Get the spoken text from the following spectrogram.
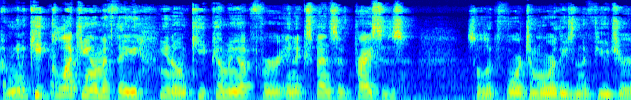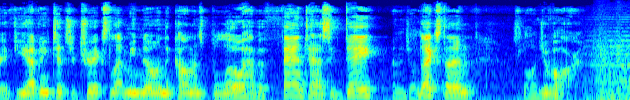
I'm going to keep collecting them if they, you know, keep coming up for inexpensive prices. So look forward to more of these in the future. If you have any tips or tricks, let me know in the comments below. Have a fantastic day, and until next time, Slán Javar.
